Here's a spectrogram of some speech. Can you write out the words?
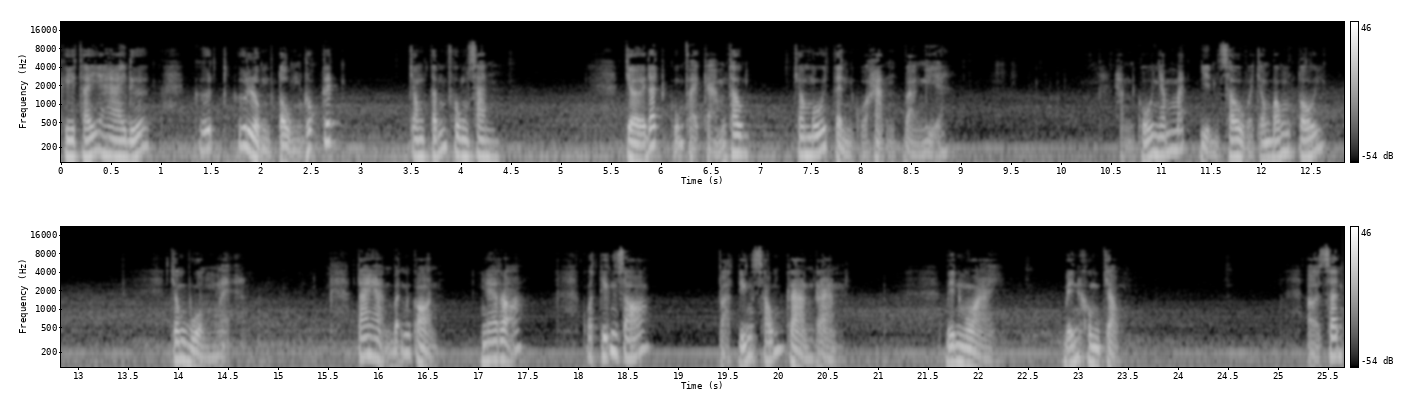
khi thấy hai đứa cứ cứ lùng tùng rút rít trong tấm phông xanh. Trời đất cũng phải cảm thông cho mối tình của Hạnh và Nghĩa. Hạnh cố nhắm mắt nhìn sâu vào trong bóng tối, trong buồng mẹ. Tai hạn vẫn còn, nghe rõ, có tiếng gió và tiếng sóng ràn ràn. Bên ngoài, bến không chồng. Ở sân,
